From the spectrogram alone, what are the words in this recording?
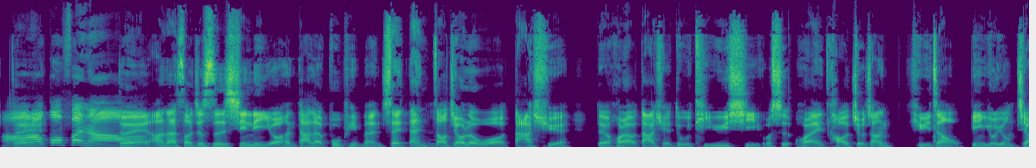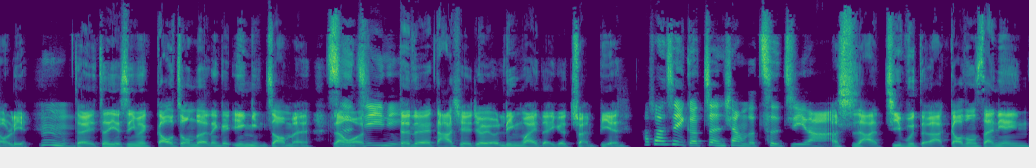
哦，对好过分哦！对，然后那时候就是心里有很大的不平衡，所以但造就了我大学。对，后来我大学读体育系，我是后来考九张体育证，我变游泳教练。嗯，对，这也是因为高中的那个阴影罩门，让我刺激你对对，大学就有另外的一个转变它算是一个正向的刺激啦啊！。是啊，急不得啊，高中三年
